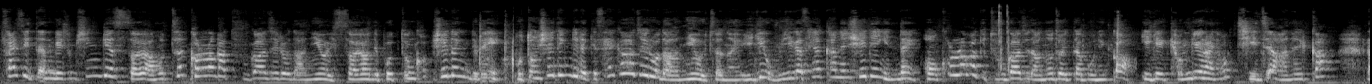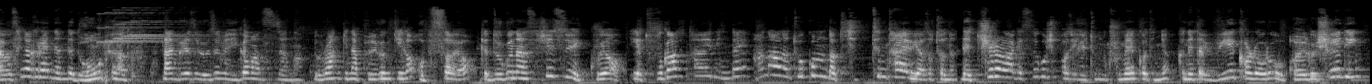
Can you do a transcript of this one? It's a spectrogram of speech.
살 수 있다는 게 좀 신기했어요. 아무튼 컬러가 두 가지로 나뉘어 있어요. 근데 보통 커- 쉐딩들이 보통 쉐딩들이 이렇게 세 가지로 나뉘어 있잖아요. 이게 우리가 생각하는 쉐딩인데 어, 컬러가 이렇게 두 가지 나눠져 있다 보니까 이게 경계라인이 확 지지 않을까? 라고 생각을 했는데 너무 편하더라고. 난 그래서 요즘에 이거 만 쓰잖아. 노란기나 붉은기가 없어요. 이렇게 누구나 쓰실 수 있고요. 이게 두 가지 타입인데 하나는 조금 더 짙은 타입이어서 저는 내추럴하게 쓰고 싶어서 얘를 좀 구매했거든요. 근데 일단 위에 컬러로 얼굴 쉐딩,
